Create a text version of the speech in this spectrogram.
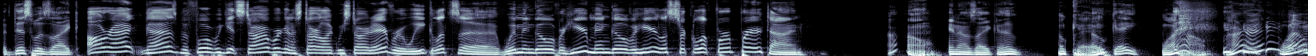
but this was like, all right, guys, before we get started, we're going to start like we start every week. Let's uh, women go over here, men go over here. Let's circle up for a prayer time. Oh. And I was like, oh, Okay. okay. Wow. All right. Well,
